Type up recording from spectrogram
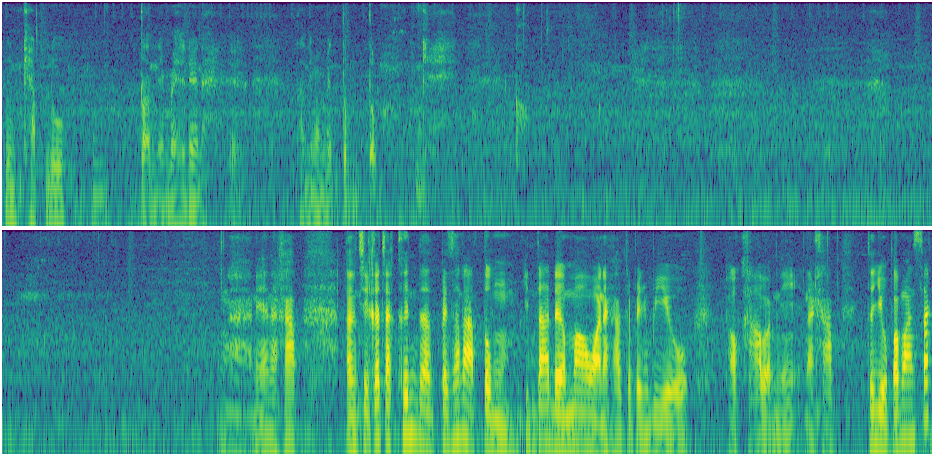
รุ่นแคปรูปตอนนี้ไม่ให้ด้วยนะตอนนี้มันเป็นตุ่มๆโอเค เนี่ยนะครับหลังจากก็จะขึ้นเป็นลักษณะตุ่มอินตาเดอร์มัลนะครับจะเป็นวิวขาวๆแบบนี้นะครับจะอยู่ประมาณสัก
